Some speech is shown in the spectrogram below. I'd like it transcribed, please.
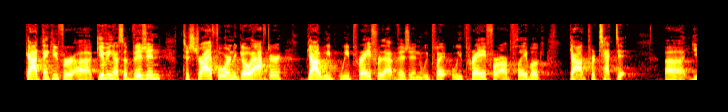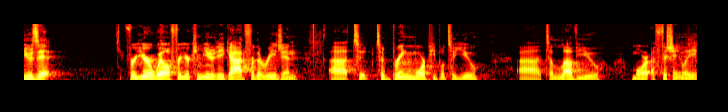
God, thank you for uh, giving us a vision to strive for and to go after. God, we, we pray for that vision. We, pray, we pray for our playbook. God, protect it, uh, use it for your will, for your community, God, for the region, uh, to, to bring more people to you, uh, to love you more efficiently,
